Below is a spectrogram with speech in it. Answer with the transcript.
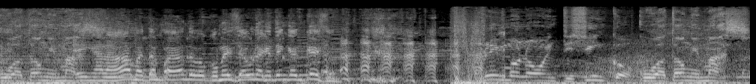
cubatón y más. En Alabama están pagando por comerse a una que tengan queso. Ritmo 95, cubatón y más.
